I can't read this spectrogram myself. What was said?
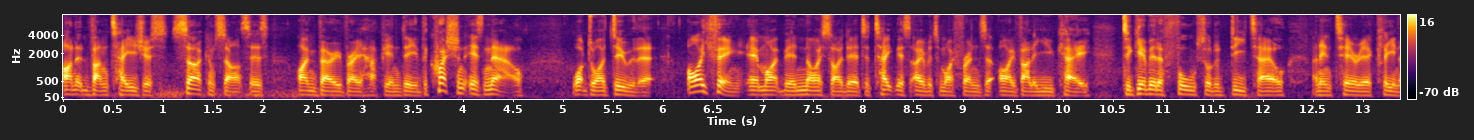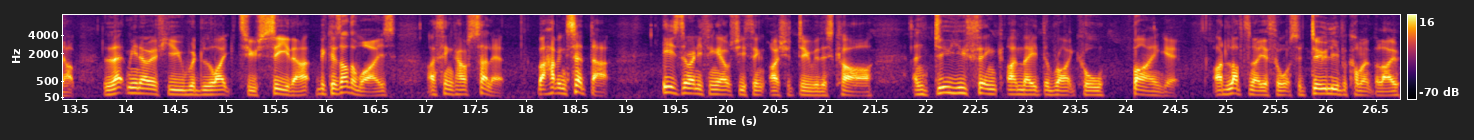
unadvantageous circumstances, I'm very, very happy indeed. The question is now, what do I do with it? I think it might be a nice idea to take this over to my friends at iValet UK to give it a full sort of detail and interior cleanup. Let me know if you would like to see that because otherwise I think I'll sell it. But having said that, is there anything else you think I should do with this car? And do you think I made the right call buying it? I'd love to know your thoughts, so do leave a comment below.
